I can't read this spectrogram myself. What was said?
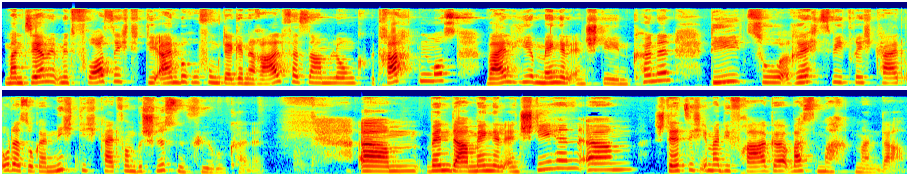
man sehr mit, mit Vorsicht die Einberufung der Generalversammlung betrachten muss, weil hier Mängel entstehen können, die zu Rechtswidrigkeit oder sogar Nichtigkeit von Beschlüssen führen können. Ähm, wenn da Mängel entstehen, ähm, stellt sich immer die Frage, was macht man da?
